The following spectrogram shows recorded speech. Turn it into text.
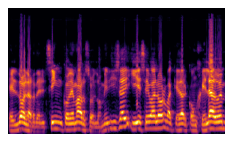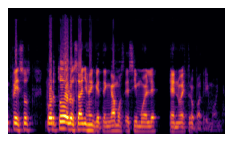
el dólar del 5 de marzo del 2016 y ese valor va a quedar congelado en pesos por todos los años en que tengamos ese inmueble en nuestro patrimonio.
